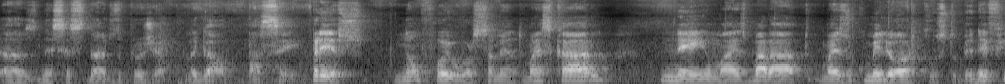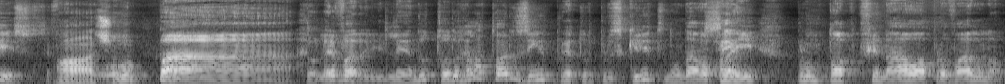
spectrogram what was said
as necessidades do projeto. Legal, passei. Preço. Não foi o orçamento mais caro, nem o mais barato, mas o com melhor custo-benefício. Ótimo. Opa! Tô levando e lendo todo o relatóriozinho, porque é tudo por escrito, não dava para ir para um tópico final aprovado, não.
